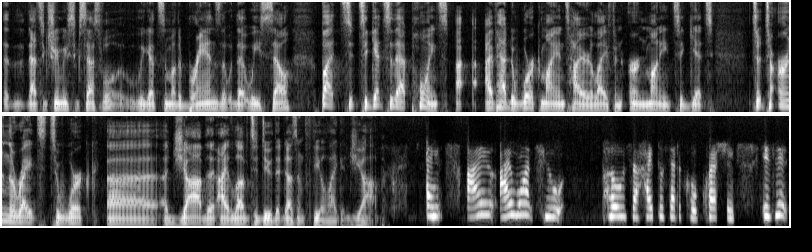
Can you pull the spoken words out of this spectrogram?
That's extremely successful. We got some other brands that that we sell, but to, to get to that point, I, I've had to work my entire life and earn money to get. To, to earn the right to work uh, a job that I love to do that doesn't feel like a job. And I I want to pose a hypothetical question. Is it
